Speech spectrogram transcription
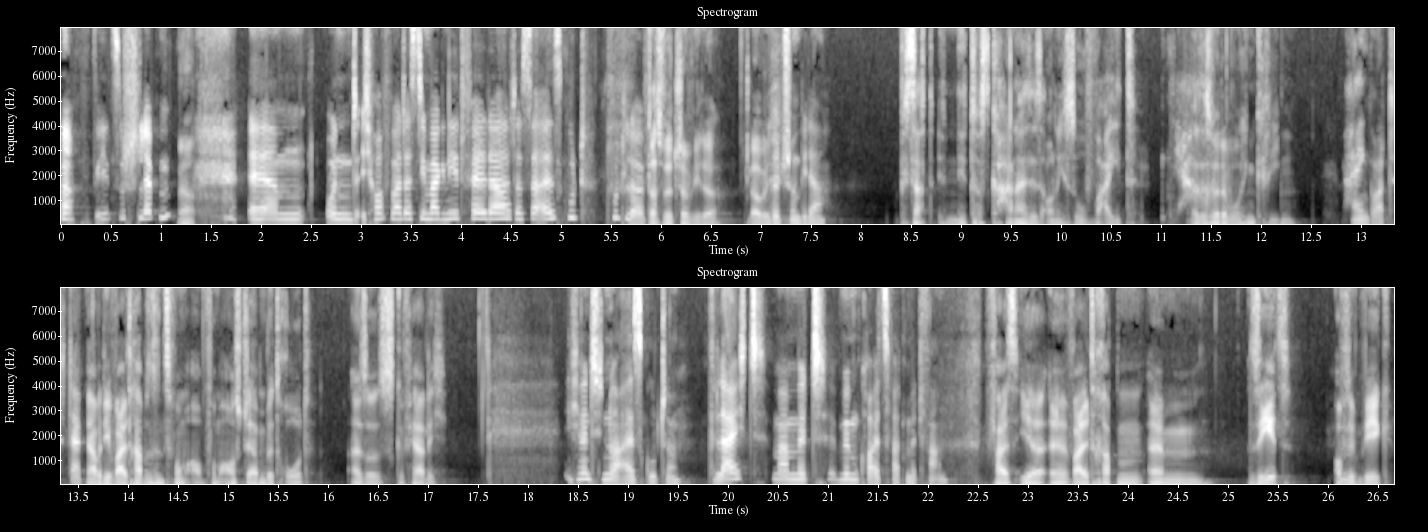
nach B zu schleppen. Ja. Ähm, und ich hoffe mal, dass die Magnetfelder, dass da alles gut, gut läuft. Das wird schon wieder, glaube ich. wird schon wieder. Wie gesagt, in die Toskana ist es auch nicht so weit. Ja, Also, das wird er wohl hinkriegen. mein Gott. Da, Ja, aber die Waldrappen sind vom, vom Aussterben bedroht. Also, es ist gefährlich. Ich wünsche dir nur alles Gute. Vielleicht mal mit, mit dem Kreuzfahrt mitfahren. Falls ihr äh, Waldrappen ähm, seht auf dem Weg,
